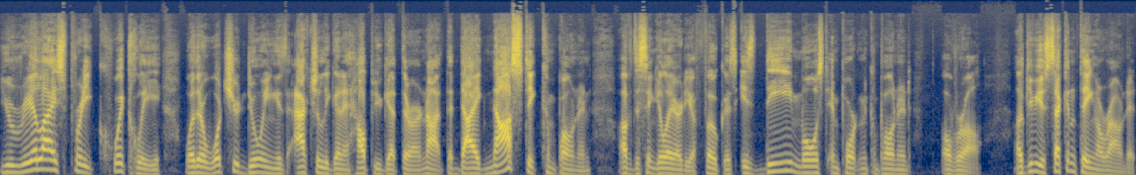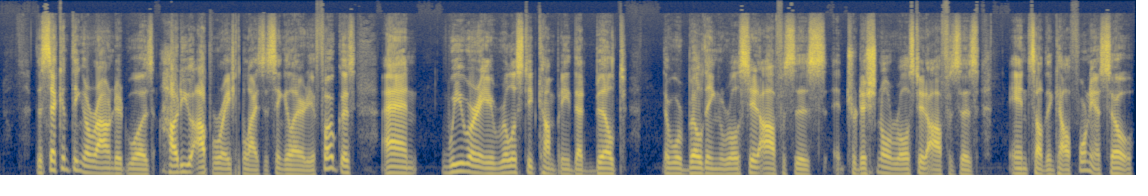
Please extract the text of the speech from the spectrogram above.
you realize pretty quickly whether what you're doing is actually going to help you get there or not. The diagnostic component of the singularity of focus is the most important component overall. I'll give you a second thing around it. The second thing around it was how do you operationalize the singularity of focus? And we were a real estate company that built that were building real estate offices, eh, traditional real estate offices in Southern California. So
